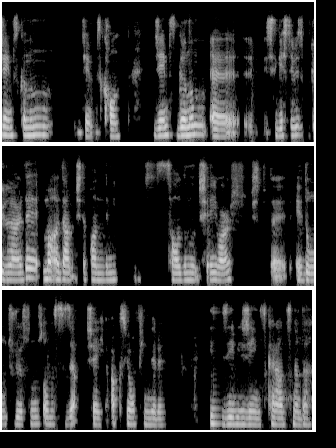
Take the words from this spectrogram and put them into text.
James Gunn'ın James Gunn James Gunn'ın e, işte geçtiğimiz günlerde madem işte pandemi salgını şey var işte evde oturuyorsunuz ama size şey aksiyon filmleri izleyebileceğiniz karantinada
